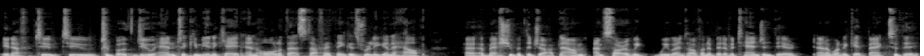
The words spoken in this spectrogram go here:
enough to, to, to both do and to communicate. And all of that stuff I think is really going to help uh, mesh you with the job. Now, I'm, I'm sorry, we, we went off on a bit of a tangent there, and I want to get back to the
